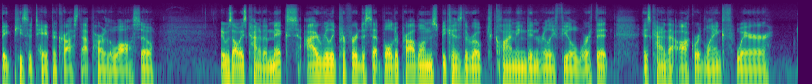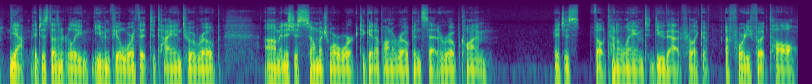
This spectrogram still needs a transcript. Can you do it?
big piece of tape across that part of the wall. So it was always kind of a mix. I really preferred to set boulder problems because the roped climbing didn't really feel worth it. It's kind of that awkward length where yeah, it just doesn't really even feel worth it to tie into a rope. Um, and it's just so much more work to get up on a rope and set a rope climb. It just felt kind of lame to do that for like a, a 40 foot tall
